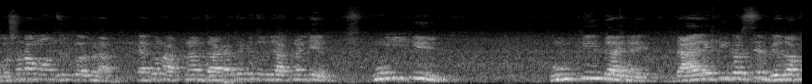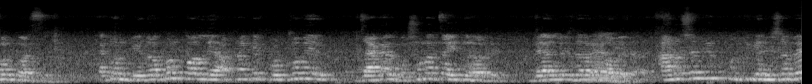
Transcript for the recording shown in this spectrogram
ঘোষণা মঞ্জুর করবে না। এখন আপনার জায়গা থেকে যদি আপনাকে হুমকি হুমকি দেয় নাই ডাইরেক্ট কি করছে? বেদখল করছে। এখন বেদখল করলে আপনাকে প্রথমে জায়গার ঘোষণা চাইতে হবে। বিয়াল্লিশ দ্বারা হবে। আনুষঙ্গিক প্রতিকার হিসাবে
